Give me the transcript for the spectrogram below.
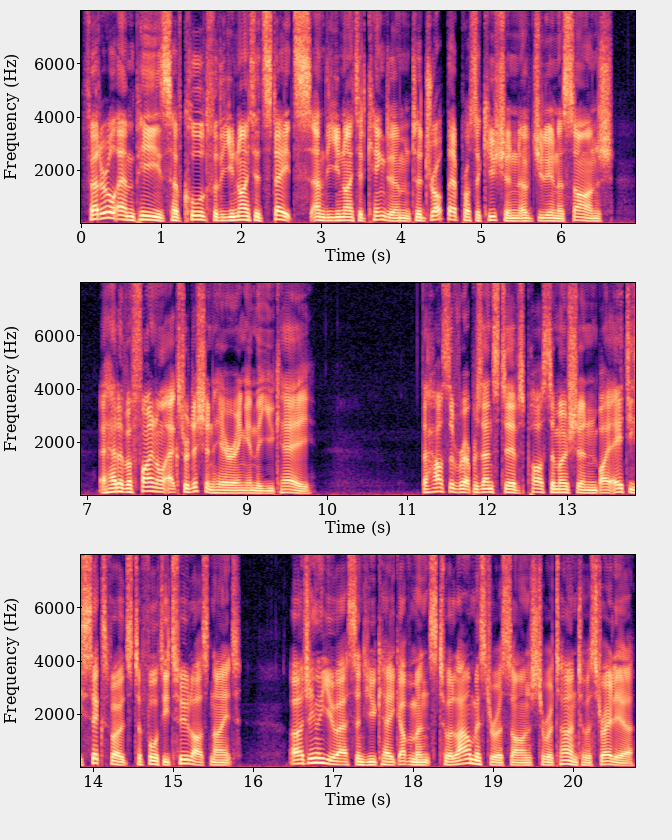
Federal MPs have called for the United States and the United Kingdom to drop their prosecution of Julian Assange ahead of a final extradition hearing in the UK. The House of Representatives passed a motion by 86 votes to 42 last night, urging the US and UK governments to allow Mr. Assange to return to Australia.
